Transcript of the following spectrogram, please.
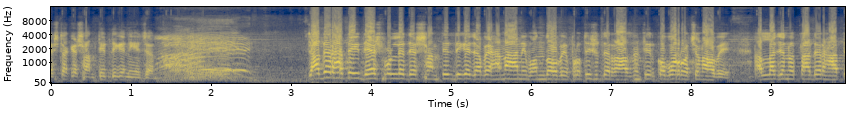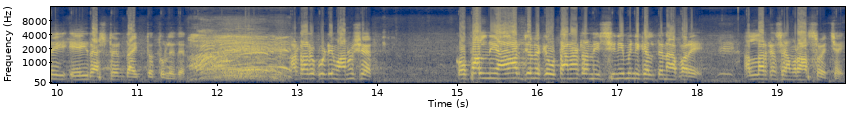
দেশটাকে শান্তির দিকে নিয়ে যান। যাদের হাতে এই দেশ পড়লে দেশ শান্তির দিকে যাবে, হানাহানি বন্ধ হবে, প্রতিশোধের রাজনীতির কবর রচনা হবে, আল্লাহ যেন তাদের হাতেই এই রাষ্ট্রের দায়িত্ব তুলে দেন। আঠারো কোটি মানুষের কপাল নিয়ে আর যেন কেউ টানাটানি সিনিমিনি খেলতে না পারে। আল্লাহর কাছে আমরা আশ্রয় চাই।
